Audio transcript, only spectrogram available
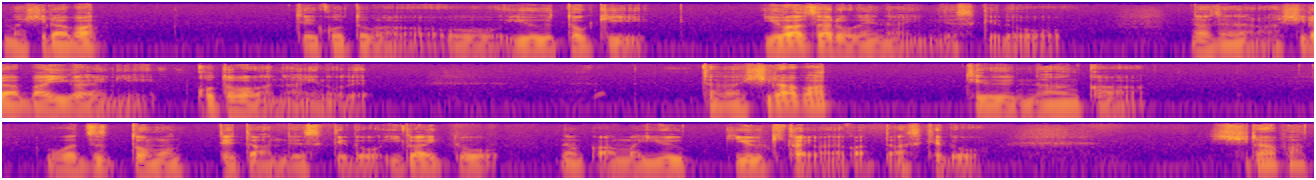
まあ、平場っていう言葉を言う時言わざるを得ないんですけどなぜなら平場以外に言葉がないので。ただ平場っていうなんか僕はずっと思ってたんですけど意外となんかあんま言う言う機会はなかったんですけど平場っ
